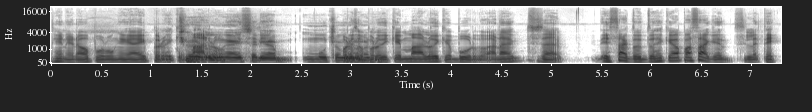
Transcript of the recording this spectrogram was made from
generado por un AI, pero de que Creo malo. un AI sería mucho Por eso, mejor. pero de que malo y que burdo. Ahora, o sea, exacto. Entonces, ¿qué va a pasar? Que si te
